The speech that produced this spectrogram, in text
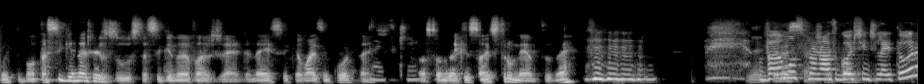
Muito bom. Está seguindo a Jesus, está seguindo o Evangelho, né? Isso que é o mais importante. Que... Nós somos aqui só instrumentos, né? é Vamos para o nosso gostinho de leitura?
